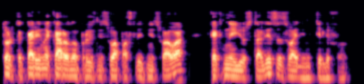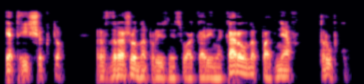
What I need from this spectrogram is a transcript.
Только Карина Карловна произнесла последние слова, как на ее столе зазвонил телефон. «Это еще кто?» – раздраженно произнесла Карина Карловна, подняв трубку.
